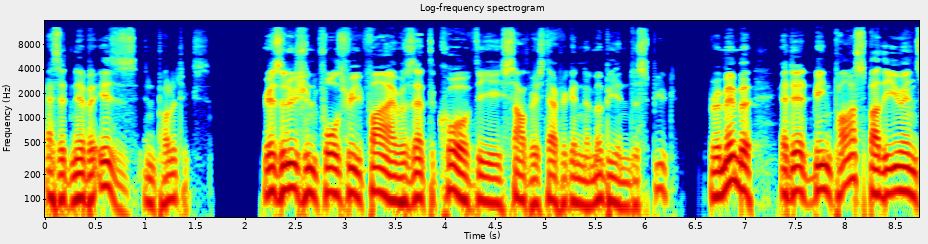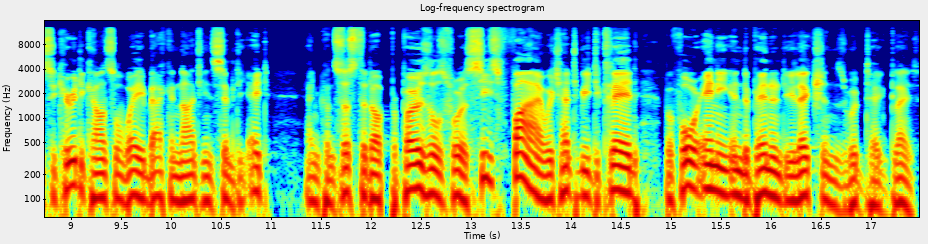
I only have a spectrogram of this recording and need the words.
as it never is in politics. Resolution 435 was at the core of the Southwest African Namibian dispute. Remember, it had been passed by the UN Security Council way back in 1978 and consisted of proposals for a ceasefire which had to be declared before any independent elections would take place.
